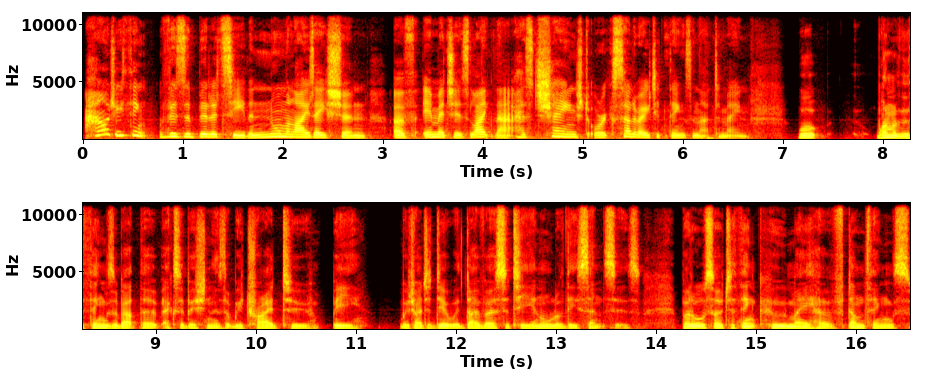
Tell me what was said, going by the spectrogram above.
How do you think visibility, the normalization of images like that, has changed or accelerated things in that domain? Well, one of the things about the exhibition is that we tried to be we tried to deal with diversity in all of these senses, but also to think who may have done things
